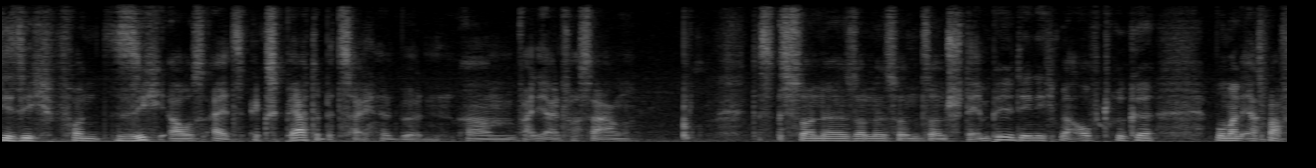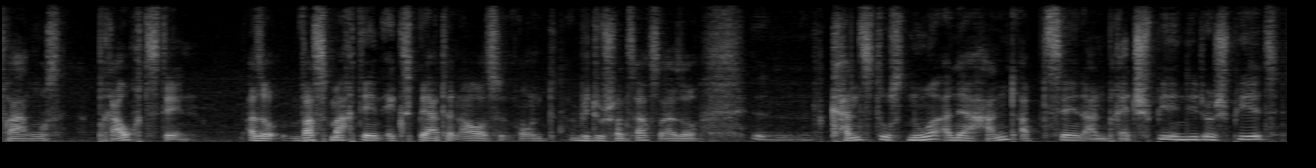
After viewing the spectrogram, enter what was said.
die sich von sich aus als Experte bezeichnen würden, ähm, weil die einfach sagen, das ist so, eine, so, eine, so, ein, so ein Stempel, den ich mir aufdrücke, wo man erstmal fragen muss, braucht es den? Also was macht den Experten aus? Und wie du schon sagst, also kannst du es nur an der Hand abzählen an Brettspielen, die du spielst?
